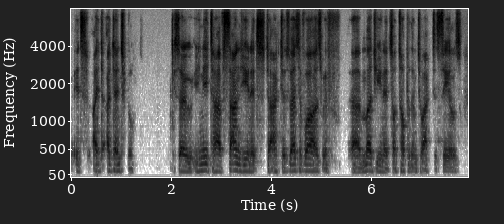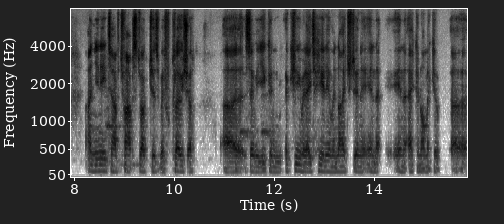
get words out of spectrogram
it's identical. So you need to have sand units to act as reservoirs with uh, mud units on top of them to act as seals, and you need to have trap structures with closure uh, so that you can accumulate helium and nitrogen in in economic uh,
